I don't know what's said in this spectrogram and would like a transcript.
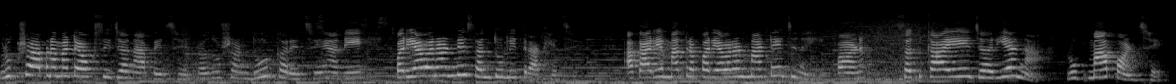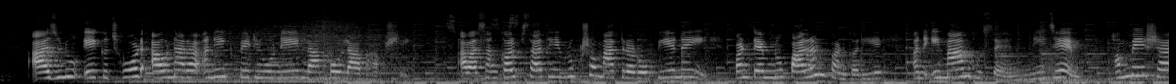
વૃક્ષો આપણા માટે ઓક્સિજન આપે છે, પ્રદૂષણ દૂર કરે છે અને પર્યાવરણને સંતુલિત રાખે છે. આ કાર્ય માત્ર પર્યાવરણ માટે જ નહીં, પણ સદકાએ જરિયાના રૂપમાં પણ છે. આજનું એક છોડ આવનારા અનેક પેઢીઓને લાંબો લાભ આપશે. આવા સંકલ્પ સાથે વૃક્ષો માત્ર રોપીએ નહીં, પણ તેમનું પાલન પણ કરીએ અને ઇમામ હુસૈનની જેમ હંમેશા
